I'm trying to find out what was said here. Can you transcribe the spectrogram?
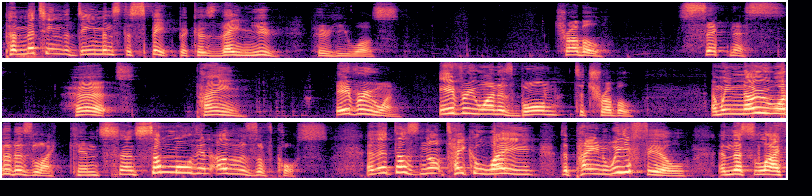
permitting the demons to speak because they knew who he was. Trouble, sickness, hurt, pain. Everyone, everyone is born to trouble. And we know what it is like, and some more than others, of course. And that does not take away the pain we feel in this life,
